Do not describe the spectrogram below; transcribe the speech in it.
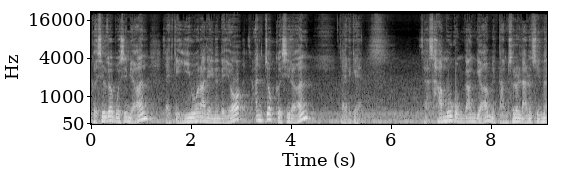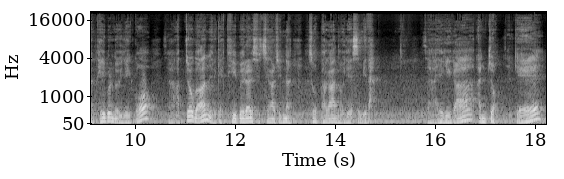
거실도 보시면 자, 이렇게 이원화되어 있는데요. 자, 안쪽 거실은 자, 이렇게 자, 사무 공간 겸 담수를 나눌 수 있는 테이블 놓여져 있고 자, 앞쪽은 이렇게 TV를 시청할 수 있는 소파가 놓여져 있습니다. 자, 여기가 안쪽 이렇게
